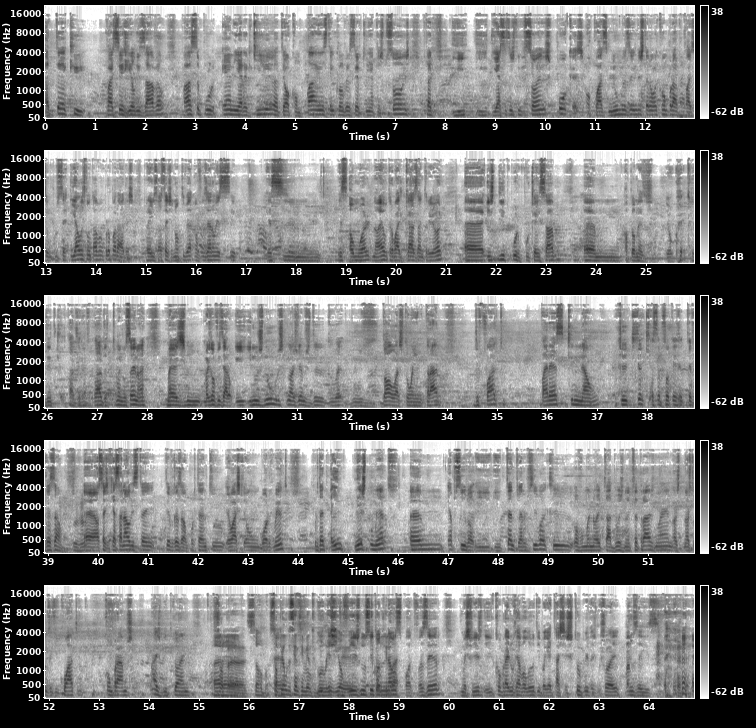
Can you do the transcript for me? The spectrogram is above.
até que vai ser realizável, passa por N hierarquia, até ao compliance, tem que convencer 500 pessoas, portanto, e, e, e, essas instituições, poucas ou quase nenhumas, ainda estarão a comprar, porque vai ser um processo, e elas não estavam preparadas para isso, ou seja, não, tiver, não fizeram esse, esse, esse homework, não é? O trabalho de casa anterior, Uh, isto dito por, por quem sabe, um, ou pelo menos eu acredito que ele está a dizer a verdade, também não sei, não é? Mas, mas não fizeram. E, e nos números que nós vemos de, de, dos dólares que estão a entrar, de facto, parece que não, que, que, que essa pessoa teve, teve razão. Uhum. Uh, ou seja, que essa análise tem, teve razão. Portanto, eu acho que é um bom argumento. Portanto, aí, neste momento, um, é possível e, e, tanto era possível que houve uma noite, há duas noites atrás, não é? Nós, nós estamos aqui quatro, comprámos mais Bitcoin. Só, para, só, só pelo sentimento bullish. E, eu fiz no sítio onde não se pode fazer, mas fiz e comprei no Revolut e paguei taxas estúpidas, mas foi, vamos a isso.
